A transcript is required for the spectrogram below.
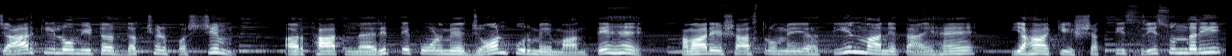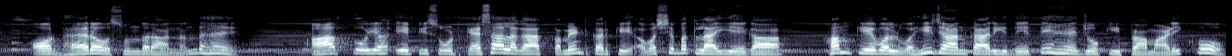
चार किलोमीटर दक्षिण पश्चिम अर्थात नैत्य कोण में जौनपुर में मानते हैं, हमारे शास्त्रों में यह तीन मान्यताएँ हैं। यहाँ की शक्ति श्री सुंदरी और भैरव सुंदरानंद हैं। आपको यह एपिसोड कैसा लगा कमेंट करके अवश्य बतलाइएगा। हम केवल वही जानकारी देते हैं जो कि प्रामाणिक हो।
